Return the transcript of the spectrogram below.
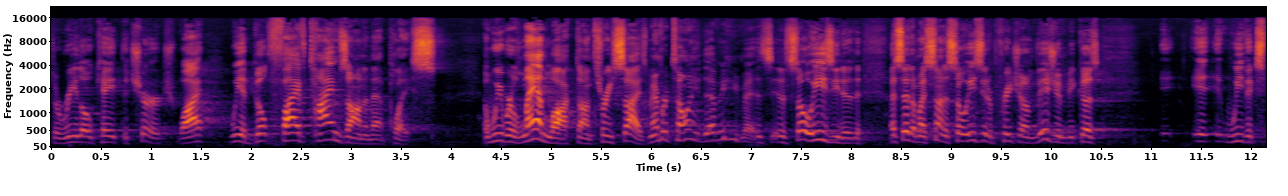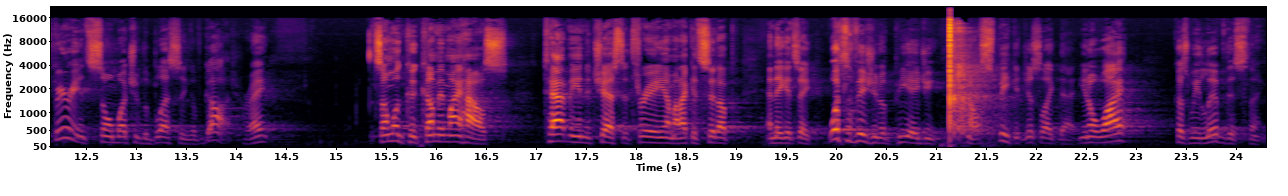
to relocate the church. Why? We had built five times on in that place. And we were landlocked on three sides. Remember, Tony? It's, it's so easy to, I said to my son, it's so easy to preach on vision because it, it, we've experienced so much of the blessing of God, right? Someone could come in my house, tap me in the chest at 3 a.m., and I could sit up and they could say, What's the vision of PAG? And I'll speak it just like that. You know why? Because we live this thing.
